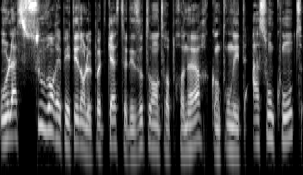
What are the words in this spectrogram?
On l'a souvent répété dans le podcast des auto-entrepreneurs, quand on est à son compte,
